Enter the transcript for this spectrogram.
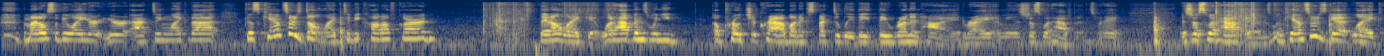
It might also be why you're, you're acting like that. Because Cancers don't like to be caught off guard. They don't like it. What happens when you approach a crab unexpectedly? They, they run and hide, right? I mean, it's just what happens, right? It's just what happens. When cancers get like,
